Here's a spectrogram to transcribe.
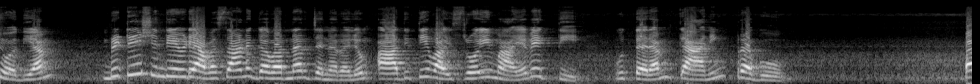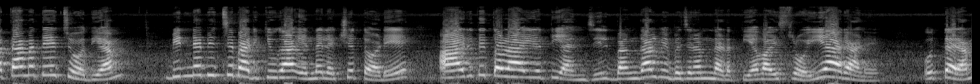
ചോദ്യം. ബ്രിട്ടീഷ് ഇന്ത്യയുടെ അവസാന ഗവർണർ ജനറലും ആദിത്യ വൈസ്രോയുമായ വ്യക്തി. ഉത്തരം കാനിങ് പ്രഭു. പത്താമത്തെ ചോദ്യം. ഭിന്നപിച്ച് ഭരിക്കുക എന്ന ലക്ഷ്യത്തോടെ ആയിരത്തി തൊള്ളായിരത്തി അഞ്ചിൽ ബംഗാൾ വിഭജനം നടത്തിയ വൈസ്രോയി ആരാണ്? ഉത്തരം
